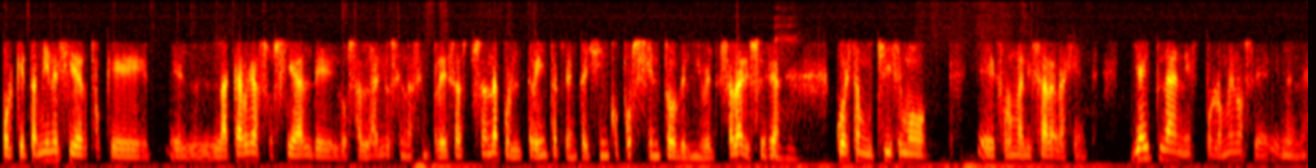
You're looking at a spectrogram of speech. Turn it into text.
porque también es cierto que la carga social de los salarios en las empresas pues anda por el 30-35% del nivel de salario, o sea, cuesta muchísimo eh, formalizar a la gente. Y hay planes, por lo menos en el,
